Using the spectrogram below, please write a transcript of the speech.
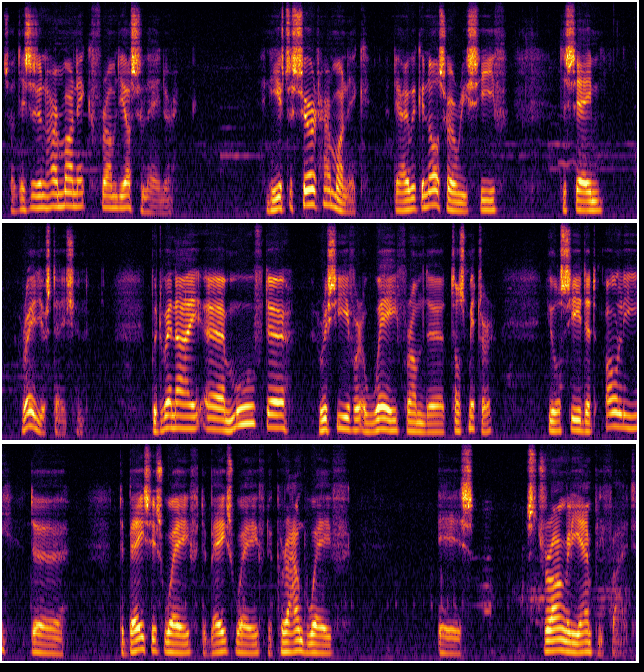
So this is an harmonic from the oscillator. And here's the third harmonic. There we can also receive the same radio station. But when I uh, move the receiver away from the transmitter, you'll see that only the the basis wave, the bass wave, the ground wave is strongly amplified.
